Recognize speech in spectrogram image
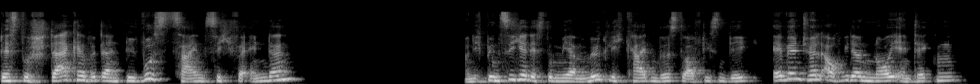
desto stärker wird dein Bewusstsein sich verändern. Und ich bin sicher, desto mehr Möglichkeiten wirst du auf diesem Weg eventuell auch wieder neu entdecken,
